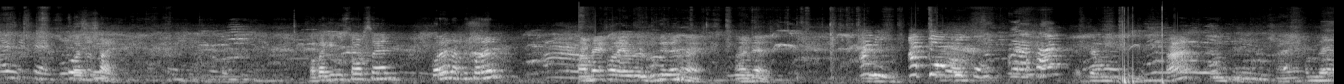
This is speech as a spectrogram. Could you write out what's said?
ছয়শো ষাট কথা কি বুঝতে পারছেন? করেন আপনি করেন? আমি একবার এভাবে ঢুকে দেন হ্যাঁ। হ্যাঁ দেন। হ্যাঁ? হ্যাঁ, এখন দেন?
